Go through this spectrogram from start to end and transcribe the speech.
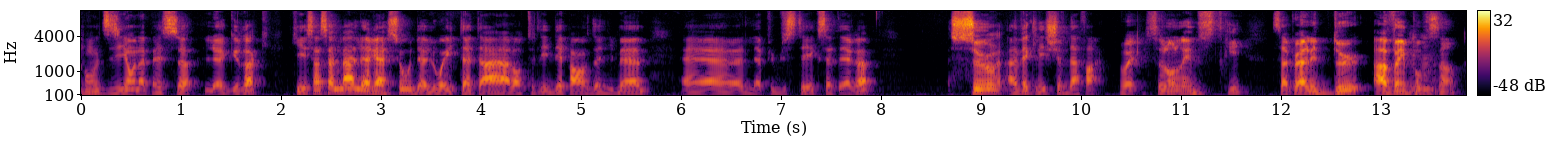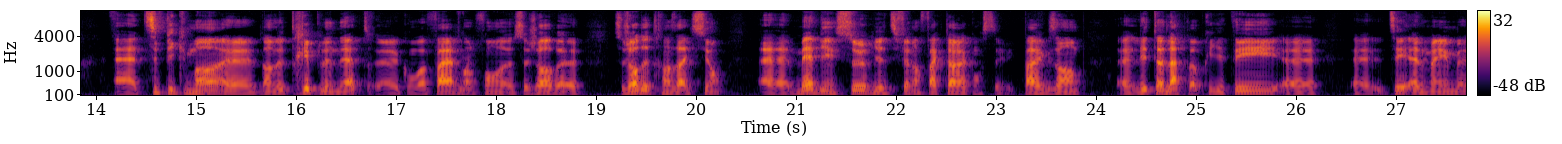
qu'on mhm. dit, on appelle ça le GROC, qui est essentiellement le ratio de loyer total, alors toutes les dépenses de l'immeuble, euh, la publicité, etc., sur avec les chiffres d'affaires. Oui, selon l'industrie, ça peut aller de 2 à 20 mhm. Typiquement, dans le triple net qu'on va faire, dans le fond, ce, genre, ce genre de transaction, euh, mais bien sûr, il y a différents facteurs à considérer. Par exemple, euh, l'état de la propriété, euh, elle-même,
